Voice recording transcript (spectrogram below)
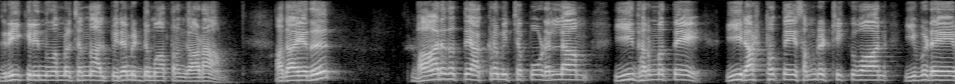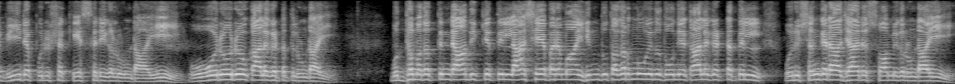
ഗ്രീക്കിൽ ഇന്ന് നമ്മൾ ചെന്നാൽ പിരമിഡ് മാത്രം കാണാം. അതായത് ഭാരതത്തെ ആക്രമിച്ചപ്പോഴെല്ലാം ഈ ധർമ്മത്തെ ഈ രാഷ്ട്രത്തെ സംരക്ഷിക്കുവാൻ ഇവിടെ വീരപുരുഷ കേസരികൾ ഉണ്ടായി. ഓരോരോ കാലഘട്ടത്തിലുണ്ടായി ബുദ്ധമതത്തിന്റെ ആധിക്യത്തിൽ ആശയപരമായി ഹിന്ദു തകർന്നു എന്ന് തോന്നിയ കാലഘട്ടത്തിൽ ഒരു ശങ്കരാചാര്യ സ്വാമികൾ ഉണ്ടായി.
